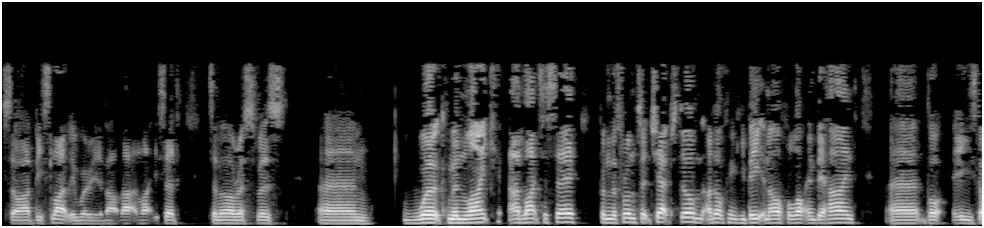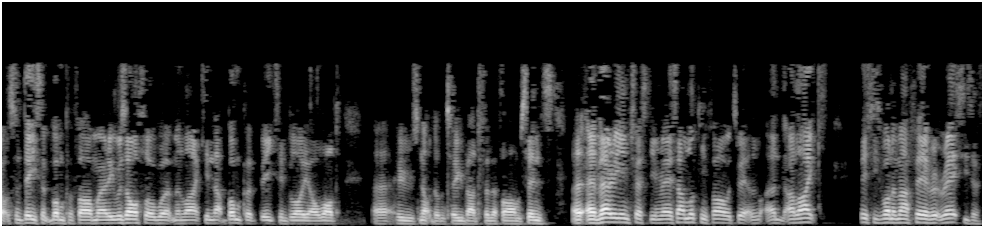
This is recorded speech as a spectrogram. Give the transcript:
so I'd be slightly worried about that. And like you said, Tamuras was um, workmanlike, I'd like to say, from the front at Chepstow. I don't think he beat an awful lot in behind, uh, but he's got some decent bumper form where he was also workmanlike in that bumper beating Blow Your Wad. Uh, who's not done too bad for the form since. A, a, very interesting race. I'm looking forward to it. And I, like, this is one of my favourite races of,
